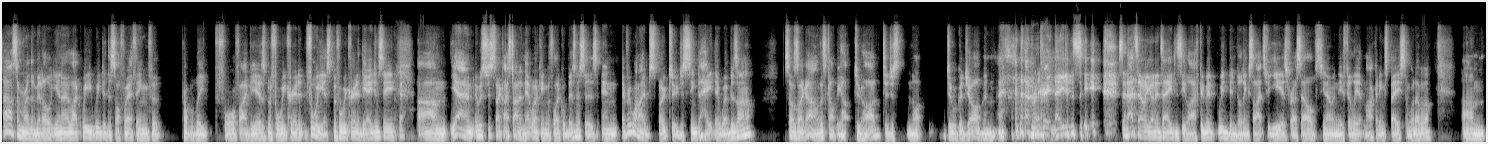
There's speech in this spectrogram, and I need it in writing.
uh, somewhere in the middle. You know, like we we did the software thing for probably four or five years before we created four years before we created the agency. Okay. Um, yeah, and it was just like I started networking with local businesses, and everyone I spoke to just seemed to hate their web designer. So I was like, oh, this can't be too hard to just not do a good job and, Right. create an agency. so that's how we got into agency life because we, we'd been building sites for years for ourselves, you know, in the affiliate marketing space and whatever. Um,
